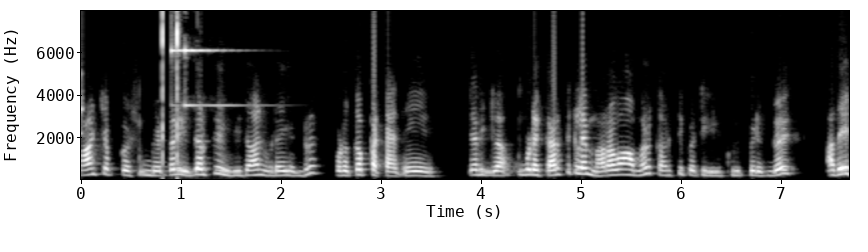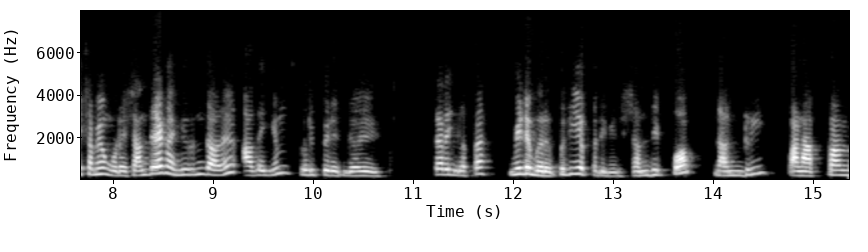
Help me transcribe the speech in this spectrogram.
கான்செப்ட் கொஸ்டின் பேப்பர் இதற்கு இதுதான் விடை என்று கொடுக்கப்பட்டது. சரிங்களா? உங்களுடைய கருத்துக்களை மறவாமல் கருத்து பெட்டியில் குறிப்பிடுங்கள். அதே சமயம் உங்களுடைய சந்தேகம் இருந்தாலும் அதையும் குறிப்பிடுங்கள். சரிங்களாப்ப மீண்டும் ஒரு புதிய பதிவில் சந்திப்போம். நன்றி. வணக்கம்.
